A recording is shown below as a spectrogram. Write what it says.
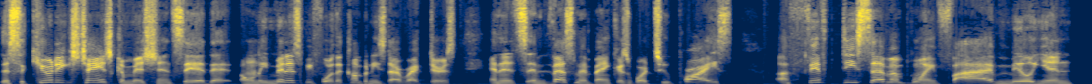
The Security Exchange Commission said that only minutes before the company's directors and its investment bankers were to price a $57.5 million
